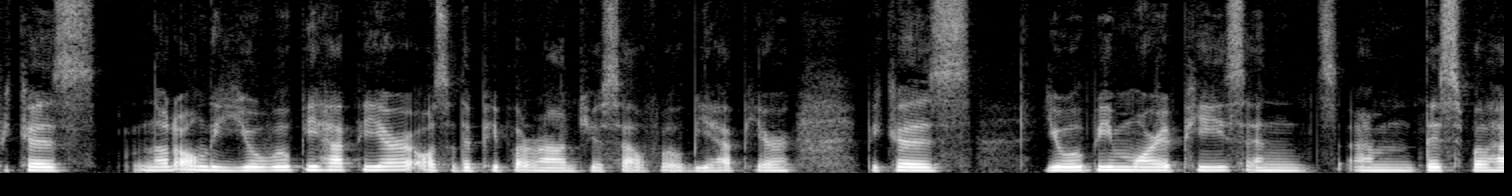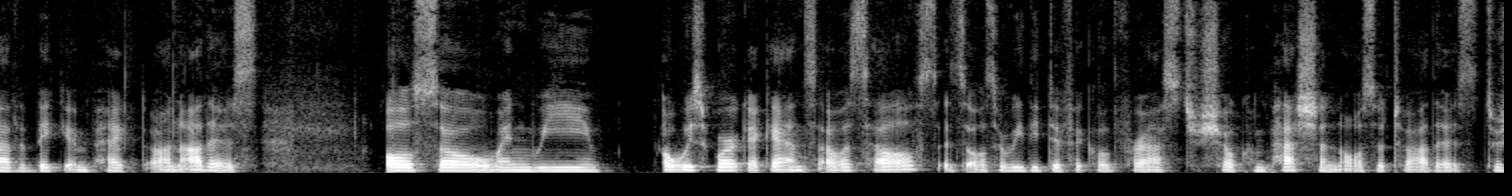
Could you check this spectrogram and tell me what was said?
because not only you will be happier, also the people around yourself will be happier because you will be more at peace and um, this will have a big impact on others. Also, when we always work against ourselves, it's also really difficult for us to show compassion also to others to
